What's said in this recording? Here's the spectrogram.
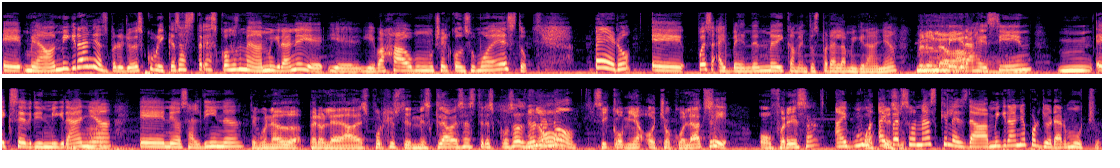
eh, me daban migrañas, pero yo descubrí que esas tres cosas me daban migraña y he, y he- y he bajado mucho el consumo de esto. Pero, eh, pues ahí venden medicamentos para la migraña, daba- migragecin, mm, excedrin migraña, eh, neosaldina. Tengo una duda, pero le daba es porque usted mezclaba esas tres cosas. No, no, no. Si comía o chocolate o fresa. Hay, o hay queso. personas que les da migraña por llorar mucho.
